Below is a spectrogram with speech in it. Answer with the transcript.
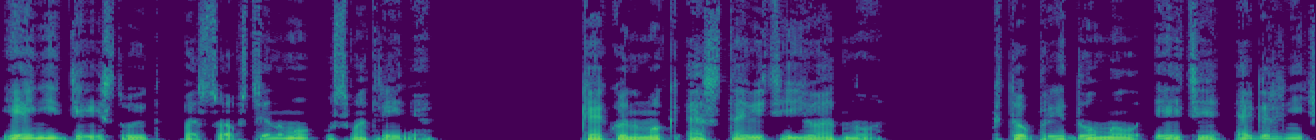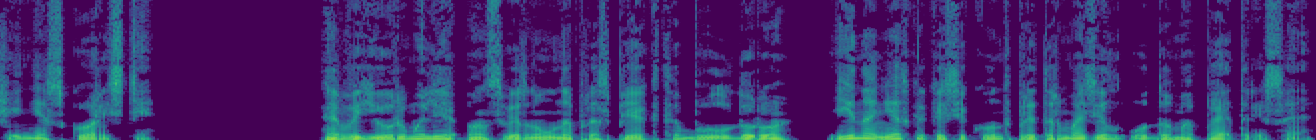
и они действуют по собственному усмотрению. Как он мог оставить ее одну? Кто придумал эти ограничения скорости? В Юрмале он свернул на проспект Булдуру и на несколько секунд притормозил у дома Петриса.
